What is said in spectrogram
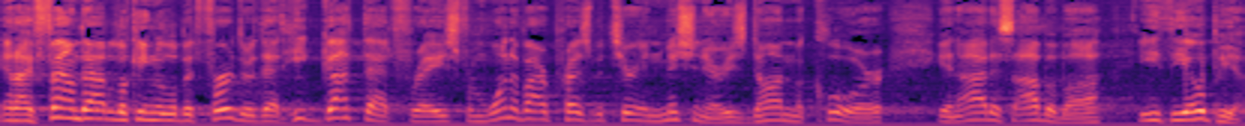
And I found out looking a little bit further that he got that phrase from one of our Presbyterian missionaries, Don McClure, in Addis Ababa, Ethiopia.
